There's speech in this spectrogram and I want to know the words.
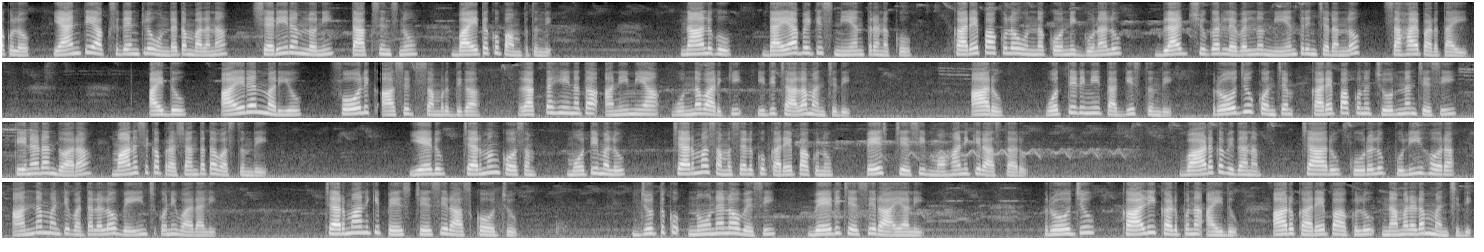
ఆకులో యాంటీ ఆక్సిడెంట్లు ఉండటం వలన శరీరంలోని టాక్సిన్స్ను బయటకు పంపుతుంది. నాలుగు డయాబెటిస్ నియంత్రణకు కరేపాకులో ఉన్న కొన్ని గుణాలు బ్లడ్ షుగర్ లెవెల్ను నియంత్రించడంలో సహాయపడతాయి. ఐదు ఐరన్ మరియు ఫోలిక్ ఆసిడ్ సమృద్ధిగా రక్తహీనత అనీమియా ఉన్నవారికి ఇది చాలా మంచిది. ఆరు ఒత్తిడిని తగ్గిస్తుంది. రోజు కొంచెం కరేపాకును చూర్ణం చేసి తినడం ద్వారా మానసిక ప్రశాంతత వస్తుంది. ఏడు. చర్మం కోసం మోటిమలు చర్మ సమస్యలకు కరేపాకును పేస్ట్ చేసి మొహానికి రాస్తారు. వాడక విధానం చారు కూరలు పులిహోర అన్నం వంటి వంటలలో వేయించుకొని వాడాలి. చర్మానికి పేస్ట్ చేసి రాసుకోవచ్చు. జుట్టుకు నూనెలో వేసి వేడి చేసి రాయాలి. రోజు ఖాళీ కడుపున ఐదు. ఆరు కరేపాకులు నమలడం మంచిది.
